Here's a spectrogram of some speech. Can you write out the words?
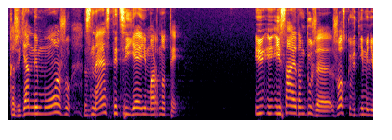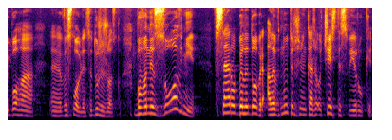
Каже, я не можу знести цієї марноти. І, і, Ісая там дуже жорстко від імені Бога е, висловлюється, дуже жорстко. Бо вони зовні все робили добре, але внутрішньо він каже, очисти свої руки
